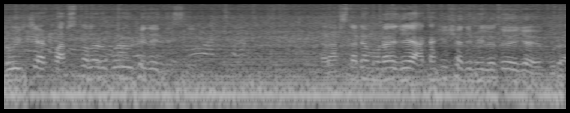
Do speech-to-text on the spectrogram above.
দুই চার পাঁচতলার উপরে উঠে যাইতেছি। রাস্তাটা মনে হয় যে আকাশের সাথে মিলিত হয়ে যাবে পুরা।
